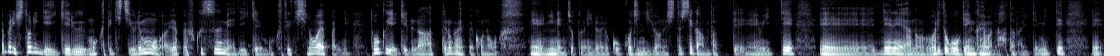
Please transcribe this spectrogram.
やっぱり一人で行ける目的地よりもやっぱり複数名で行ける目的地の方がやっぱりね遠くへ行けるなっていうのがやっぱりこの、えー、2年ちょっとねいろいろこう個人事業主として頑張ってみて、えー、でねあの割とこう限界まで働いてみて、え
